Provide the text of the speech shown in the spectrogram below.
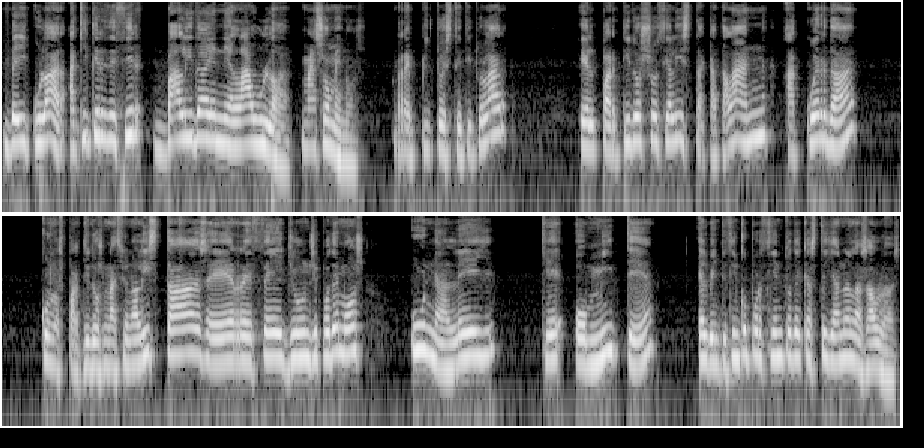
Vehicular, aquí quiere decir válida en el aula, más o menos. Repito este titular. El Partido Socialista Catalán acuerda con los partidos nacionalistas, ERC, Junts y Podemos, una ley que omite el 25% de castellano en las aulas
